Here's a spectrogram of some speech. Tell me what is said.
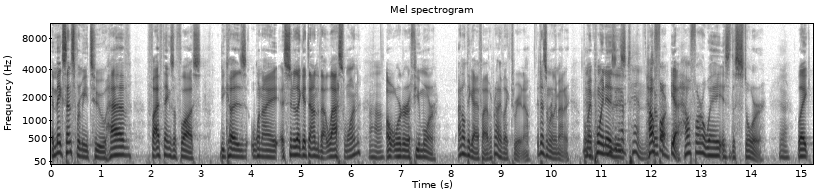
it makes sense for me to have five things of floss because when I as soon as I get down to that last one, Uh-huh. I'll order a few more. I don't think I have five. I probably have like three right now. It doesn't really matter. But my point is could is have 10. how It's far okay. yeah, how far away is the store? Yeah. Like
